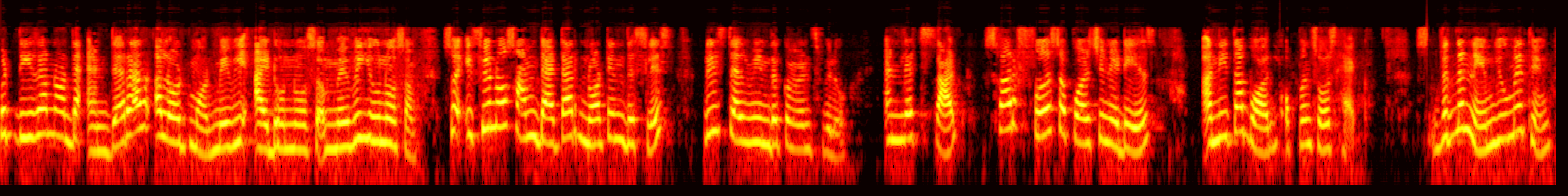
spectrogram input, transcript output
but these are not the end. There are a lot more. Maybe i don't know some. Maybe you know some. So if you know some that are not in this list please tell me in the comments below. And let's start. So our first opportunity is Anita Borg Open Source Hack. With the name, you may think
